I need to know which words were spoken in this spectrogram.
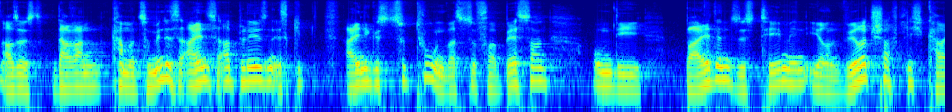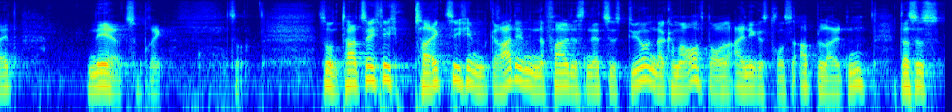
Also ist, daran kann man zumindest eins ablesen, es gibt einiges zu tun, was zu verbessern, um die beiden Systeme in ihrer Wirtschaftlichkeit näher zu bringen. So. So, tatsächlich zeigt sich im, gerade im Fall des Netzes Dürr, da kann man auch einiges daraus ableiten, dass es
